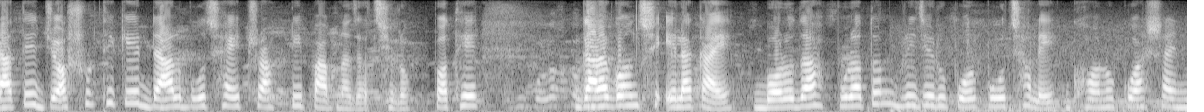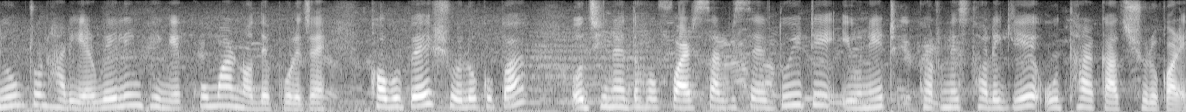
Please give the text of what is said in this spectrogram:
রাতে যশোর থেকে ডাল বোঝাই ট্রাকটি পাবনা যাচ্ছিল। পথে গারাগঞ্জ এলাকায় বড়দাহ পুরাতন ব্রিজের উপর পৌঁছালে ঘন কুয়াশায় নিয়ন্ত্রণ হারিয়ে রেলিং ভেঙে কুমার নদে পড়ে যায়। খবর পেয়ে শৈলকুপা ও ঝিনাইদহ ফায়ার সার্ভিসের দুইটি ইউনিট ঘটনাস্থলে গিয়ে উদ্ধার কাজ শুরু করে।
